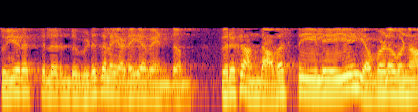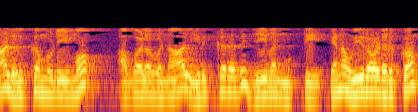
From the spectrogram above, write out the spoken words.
துயரத்திலிருந்து விடுதலை அடைய வேண்டும். பிறகு அந்த அவஸ்தையிலேயே எவ்வளவு நாள் இருக்க முடியுமோ அவ்வளவு நாள் இருக்கிறது ஜீவன் முக்தி என உயிரோடு இருக்கும்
